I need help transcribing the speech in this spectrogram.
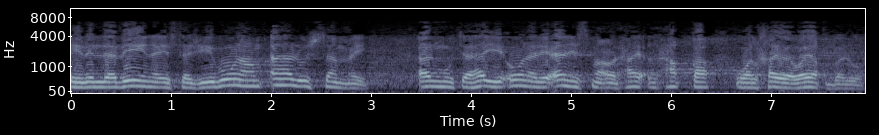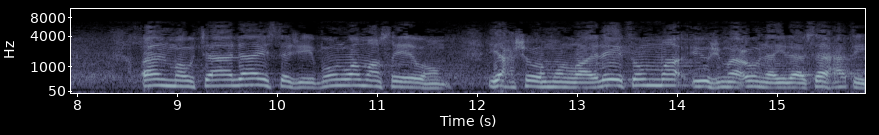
إذ الذين يستجيبونهم أهل السمع المتهيئون لأن يسمعوا الحق والخير ويقبلوه. الموتى لا يستجيبون ومصيرهم. يحشرهم الله إليه ثم يجمعون إلى ساحة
